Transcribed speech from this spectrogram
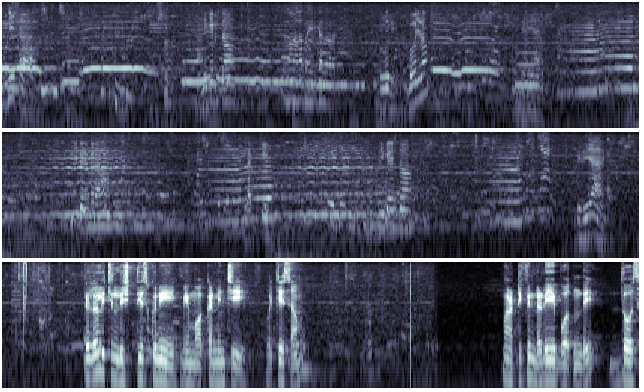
మునిషా నీకు ఇష్టం పూరి పిల్లలు ఇచ్చిన లిస్ట్ తీసుకుని మేము అక్కడి నుంచి వచ్చేసాం. మన టిఫిన్ రెడీ అయిపోతుంది. దోశ.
